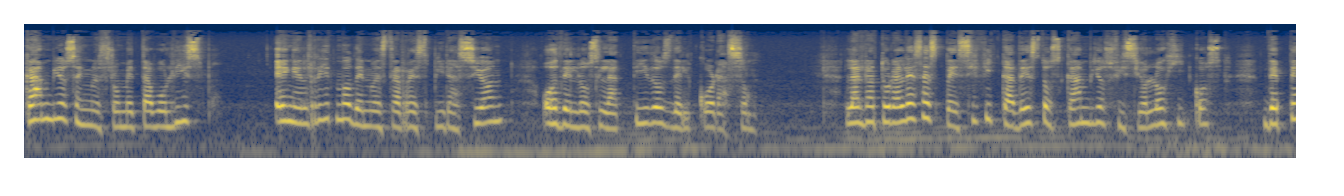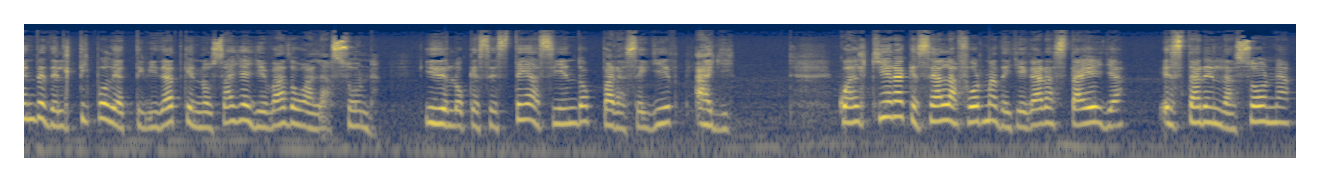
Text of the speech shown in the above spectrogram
cambios en nuestro metabolismo, en el ritmo de nuestra respiración o de los latidos del corazón. La naturaleza específica de estos cambios fisiológicos depende del tipo de actividad que nos haya llevado a la zona y de lo que se esté haciendo para seguir allí. Cualquiera que sea la forma de llegar hasta ella, estar en la zona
